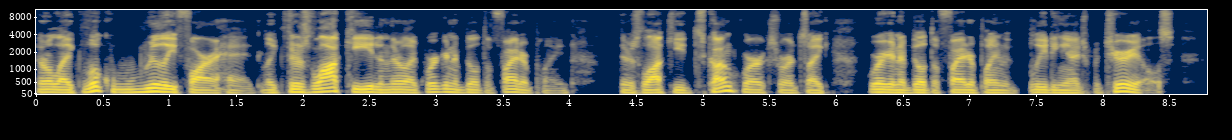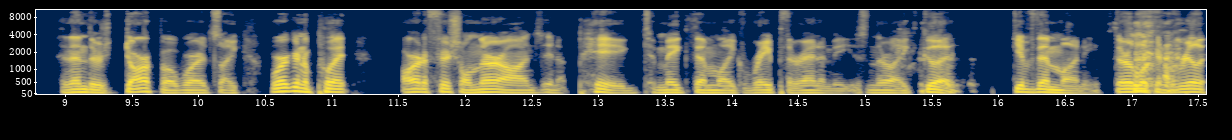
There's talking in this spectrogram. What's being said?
They're like, look really far ahead. Like there's Lockheed and they're like, we're going to build a fighter plane. There's Lockheed Skunk Works where it's like, we're going to build a fighter plane with bleeding edge materials. And then there's DARPA where it's like, we're going to put artificial neurons in a pig to make them like rape their enemies. And they're like, good, give them money. They're looking really,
